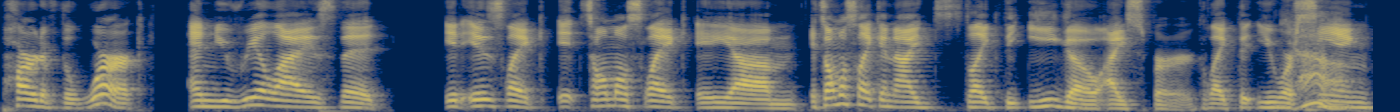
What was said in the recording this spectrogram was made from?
part of the work and you realize that it is like it's almost like a um it's almost like an i like the ego iceberg like that you are Yeah. seeing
